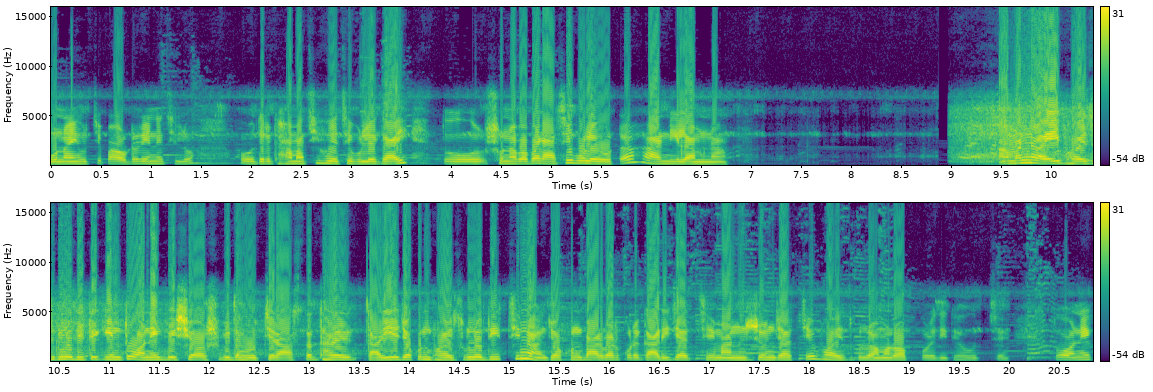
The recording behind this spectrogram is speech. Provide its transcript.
বোনাই হচ্ছে পাউডার এনেছিল, ওদের ঘামাচি হয়েছে বলে গায়ে তো সোনা বাবার আছে বলে ওটা, আর নিলাম না। আমার না এই ভয়েসগুলো দিতে কিন্তু অনেক বেশি অসুবিধা হচ্ছে। রাস্তার ধারে দাঁড়িয়ে যখন ভয়েসগুলো দিচ্ছি না, যখন বারবার করে গাড়ি যাচ্ছে, মানুষজন যাচ্ছে ভয়েসগুলো আমার অফ করে দিতে হচ্ছে। তো অনেক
